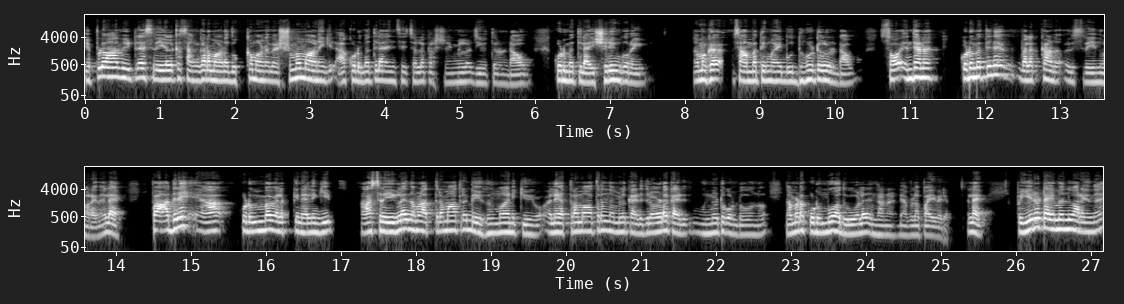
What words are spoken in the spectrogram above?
എപ്പോഴും ആ വീട്ടിലെ സ്ത്രീകൾക്ക് സങ്കടമാണ് ദുഃഖമാണ് വിഷമമാണെങ്കിൽ ആ കുടുംബത്തിനനുസരിച്ചുള്ള പ്രശ്നങ്ങൾ ജീവിതത്തിൽ ഉണ്ടാവും. കുടുംബത്തിൽ ഐശ്വര്യം കുറയും. നമുക്ക് സാമ്പത്തികമായി ബുദ്ധിമുട്ടുകൾ ഉണ്ടാവും. സോ എന്താണ്? കുടുംബത്തിന്റെ വിലക്കാണ് ഒരു സ്ത്രീ എന്ന് പറയുന്നത് അല്ലെ? അപ്പൊ അതിനെ ആ കുടുംബ വിലക്കിന് അല്ലെങ്കിൽ ആ സ്ത്രീകളെ നമ്മൾ അത്രമാത്രം ബഹുമാനിക്കുകയോ അല്ലെ അത്രമാത്രം നമ്മൾ കരുതലോടെ കരു മുന്നോട്ട് കൊണ്ടുപോകുന്നു. നമ്മുടെ കുടുംബവും അതുപോലെ എന്താണ് ഡെവലപ്പായി വരും. അല്ലേ? അപ്പൊ ഈ ഒരു ടൈം എന്ന് പറയുന്നത്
